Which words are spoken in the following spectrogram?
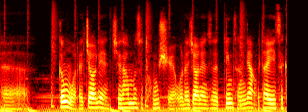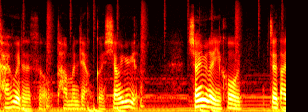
呃，跟我的教练，其实他们是同学，我的教练是丁成亮，在一次开会的时候，他们两个相遇了，相遇了以后，这大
